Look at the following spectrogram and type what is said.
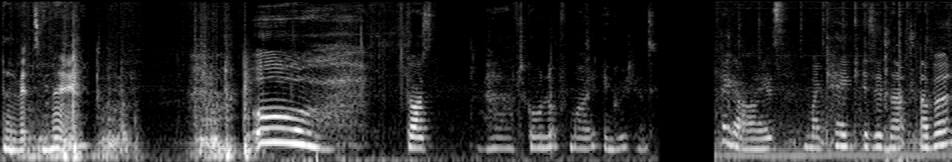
none of it's there. Guys, I have to go and look for my ingredients. Hey guys, my cake is in that oven.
